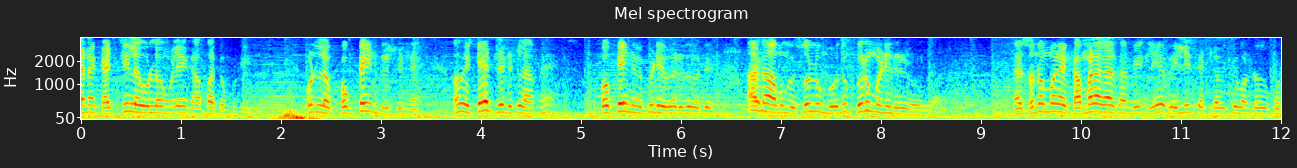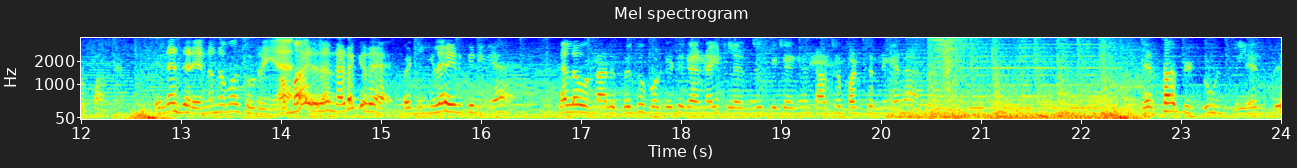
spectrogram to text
ஏன்னா கட்சியில உள்ளவங்களையும் காப்பாற்ற முடியல. ஒண்ணுல கொக்கைன் இருக்குன்னு. அவங்க கேஸ் எடுக்கலாமே? கொக்கைன் எப்படி வருது வருது ஆனா அவங்க சொல்லும்போது பெரும் மனிதர்கள் வருவாங்க. நான் சொன்ன மாதிரி கமலஹாசன் வீட்லயே வெள்ளித்தட்டில் வச்சு கொண்டு வந்து கொடுப்பாங்க. என்ன சார் என்னென்னமோ சொல்றீங்க? ஆமா இதெல்லாம் நடக்குதே. இப்போ நீங்களே இருக்கிறீங்க. நல்ல ஒரு நாலு பெகு போட்டுட்டு நைட்டில் இருந்து சிக்கன் டாக்டர் படுத்துருந்தீங்கன்னா எஸ்ஆர்பி டூல்ஸ்லேருந்து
